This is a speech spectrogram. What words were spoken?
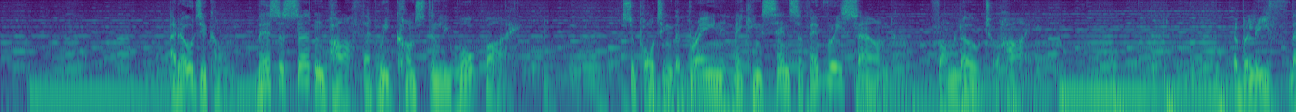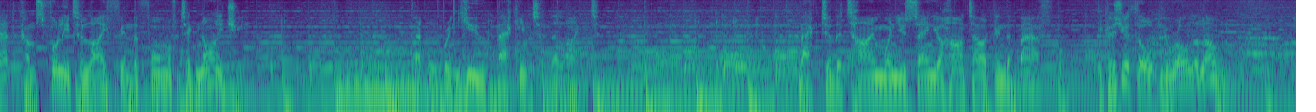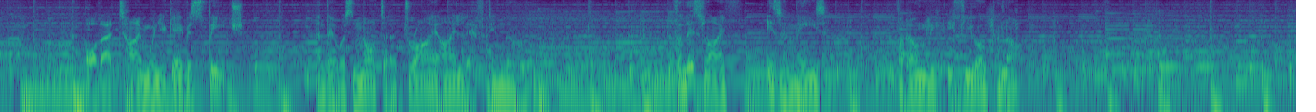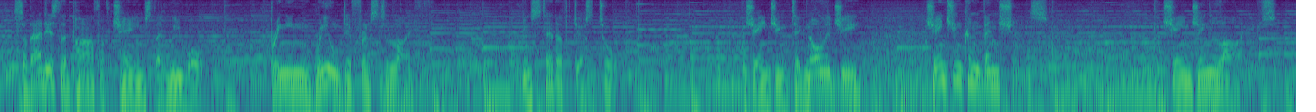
At Oticon, there's a certain path that we constantly walk by, supporting the brain in making sense of every sound from low to high. A belief that comes fully to life in the form of technology that will bring you back into the light. Back to the time when you sang your heart out in the bath because you thought you were all alone. Or that time when you gave a speech and there was not a dry eye left in the room. For this life is amazing, but only if you open up. So that is the path of change that we walk, bringing real difference to life instead of just talk. Changing technology, changing conventions, changing lives.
